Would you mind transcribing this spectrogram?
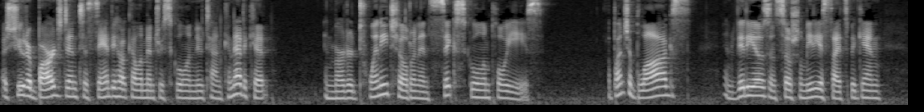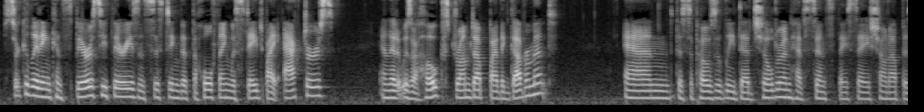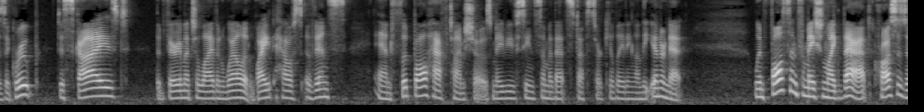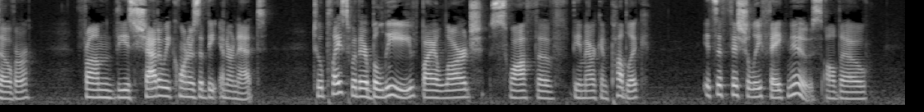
a shooter barged into Sandy Hook Elementary School in Newtown, Connecticut, and murdered 20 children and six school employees. A bunch of blogs and videos and social media sites began circulating conspiracy theories insisting that the whole thing was staged by actors and that it was a hoax drummed up by the government and the supposedly dead children have since, they say, shown up as a group, disguised, but very much alive and well at White House events and football halftime shows. Maybe you've seen some of that stuff circulating on the internet. When false information like that crosses over from these shadowy corners of the internet to a place where they're believed by a large swath of the American public, it's officially fake news, although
